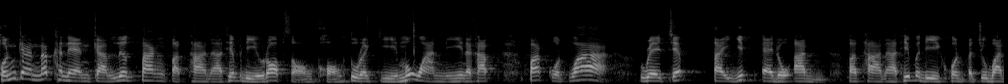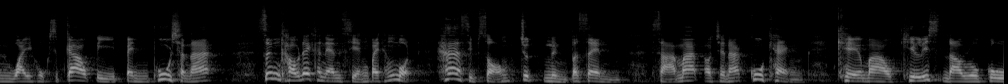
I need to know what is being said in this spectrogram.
ผลการนับคะแนนการเลือกตั้งประธานาธิบดีรอบ 2 ของตุรกีเมื่อวานนี้นะครับ ปรากฏว่าเรเจปไตยิปแอโดอัน ประธานาธิบดีคนปัจจุบันวัย 69 ปีเป็นผู้ชนะ ซึ่งเขาได้คะแนนเสียงไปทั้งหมด 52.1%สามารถเอาชนะคู่แข่งเคมาลคิลิสดาวโรกู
